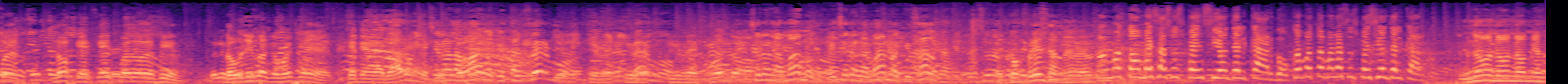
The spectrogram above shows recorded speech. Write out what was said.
Pues, no, ¿qué, ¿qué puedo decir? Lo único que fue que, que me agarraron y Échelo la mano, que está enfermo. Y, y- y- Enfermo. y respondo. Échelo la mano, échelo la mano, a que salga. Eh, Compréndame, ¿verdad? ¿Cómo toma esa suspensión del cargo? ¿Cómo toma la suspensión del cargo? No, no, no me han,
